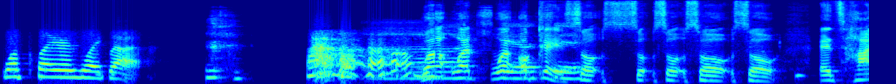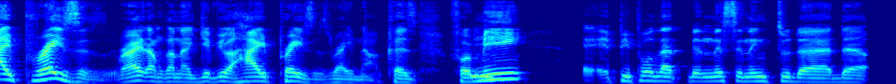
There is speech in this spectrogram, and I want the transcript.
what players like that well, what, what? Okay, so, so, so, so, so it's high praises, right? I'm gonna give you a high praises right now, because for mm-hmm. me, eh, people that been listening to the the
